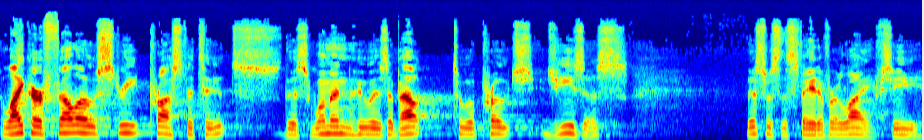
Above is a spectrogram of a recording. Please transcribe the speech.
like her fellow street prostitutes, this woman who is about to approach Jesus this was the state of her life. She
